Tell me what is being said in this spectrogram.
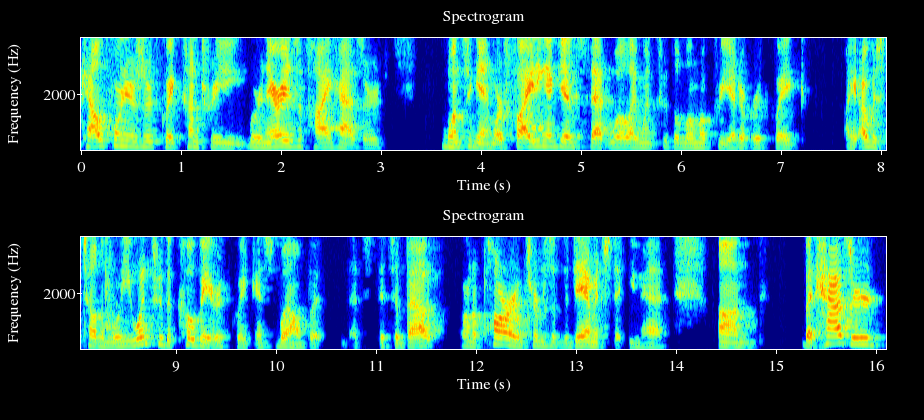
California's earthquake country, we're in areas of high hazard. Once again, we're fighting against that. Well, I went through the Loma Prieta earthquake. I, I always tell them, well, you went through the Kobe earthquake as well, but it's, it's about on a par in terms of the damage that you had. Um, but hazard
